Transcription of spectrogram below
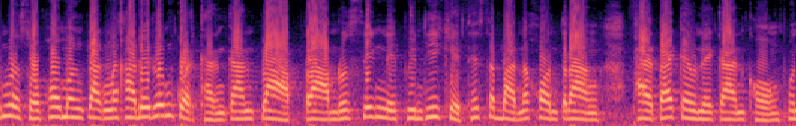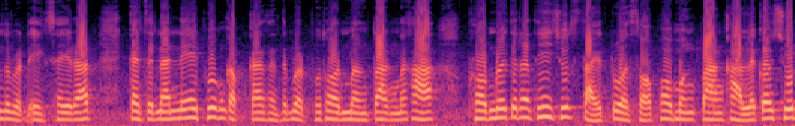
ตำรวจสพเมืองตรังนะคะ ได้ร่วมกวดขันการปราบปรามรถซิ่งในพื้นที่เขตเทศบาลนครตรัง ภายใต้การดำเนินการของพลตำรวจเอกชัยรัตน์กาญจนเนตรผู้กำกับการสถานตำรวจภูธรเมืองตรังนะคะ พร้อมด้วยเจ้าหน้าที่ชุดสายตรวจสพเมืองตรังค่ะและก็ชุด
